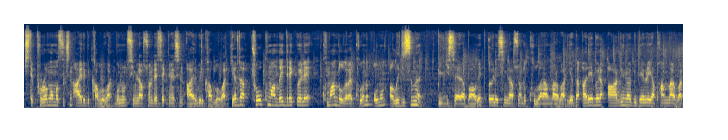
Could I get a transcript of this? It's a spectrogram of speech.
işte programlaması için ayrı bir kablo var. Bunun simülasyon desteklemesi için ayrı bir kablo var. Ya da çoğu kumandayı direkt böyle kumanda olarak kullanıp onun alıcısını bilgisayara bağlayıp öyle simülasyonda kullananlar var. Ya da araya böyle Arduino bir devre yapanlar var.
